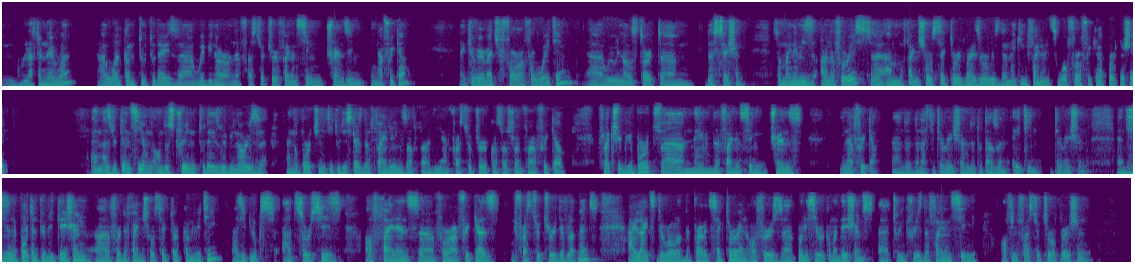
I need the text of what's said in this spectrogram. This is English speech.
Good afternoon, everyone. Uh, welcome to today's uh, webinar on infrastructure financing trends in, in Africa. Thank you very much for, for waiting. Uh, we will now start um, the session. So my name is Arno Floris. Uh, I'm a financial sector advisor with the Making Finance Work for Africa partnership. And as you can see on, on the screen, today's webinar is an opportunity to discuss the findings of uh, the Infrastructure Consortium for Africa flagship report uh, named Financing Trends in Africa and the last iteration, the 2018 iteration. And this is an important publication uh, for the financial sector community as it looks at sources of finance uh, for Africa's infrastructure development, highlights the role of the private sector and offers uh, policy recommendations uh, to increase the financing of infrastructure operation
